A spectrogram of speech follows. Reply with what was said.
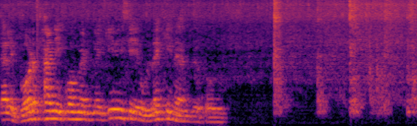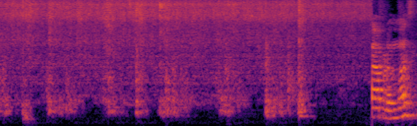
ખાલી ઘોડથાની કોમેન્ટ મેં કીધી છે, એવું લખી નાખજો થોડું. આપણે મસ્ત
